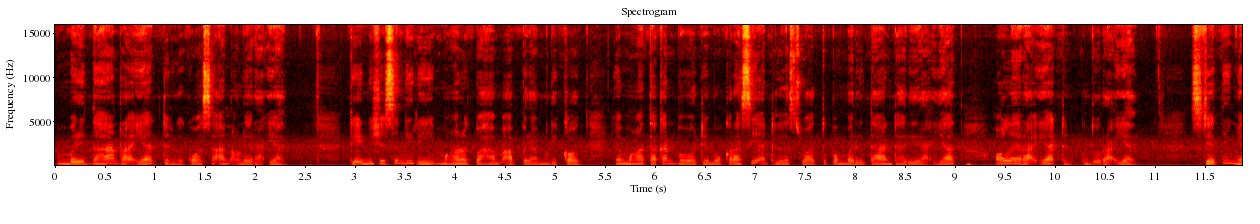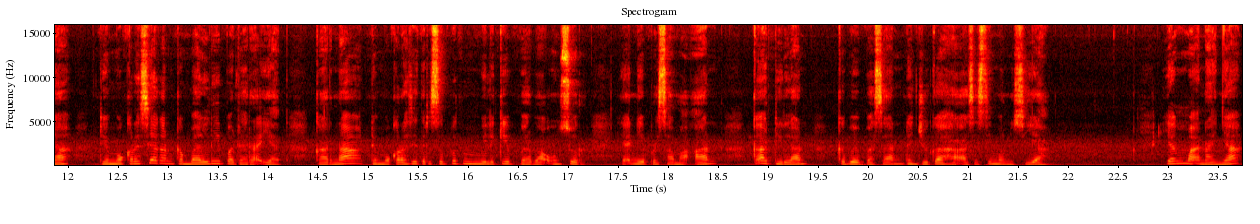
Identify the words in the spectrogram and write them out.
pemerintahan rakyat dan kekuasaan oleh rakyat. Di Indonesia sendiri menganut paham Abraham Lincoln yang mengatakan bahwa demokrasi adalah suatu pemerintahan dari rakyat, oleh rakyat, dan untuk rakyat. Sejatinya, demokrasi akan kembali pada rakyat karena demokrasi tersebut memiliki beberapa unsur, yakni persamaan, keadilan, kebebasan, dan juga hak asasi manusia. Yang maknanya,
